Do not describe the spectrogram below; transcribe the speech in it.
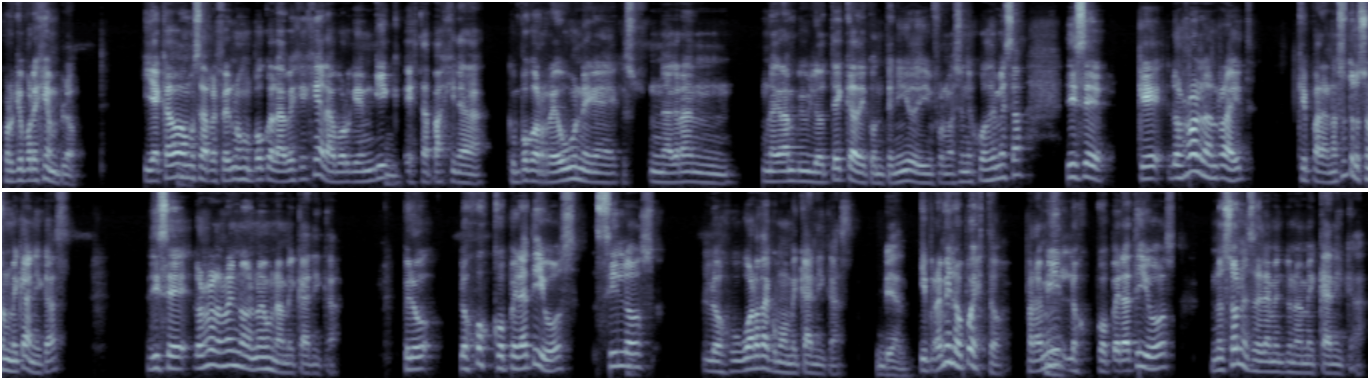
Porque, por ejemplo, y acá Mm, vamos a referirnos un poco a la BGG, a la Board Game Geek, mm, esta página que un poco reúne, que es una gran, una gran biblioteca de contenido y de información de juegos de mesa, dice que los Roll and Write, que para nosotros son mecánicas, dice, los Roll and Write no, no es una mecánica, pero los juegos cooperativos sí mm. los, los guarda como mecánicas. Bien. Y para mí es lo opuesto. Para mí Mm. los cooperativos no son necesariamente una mecánica,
